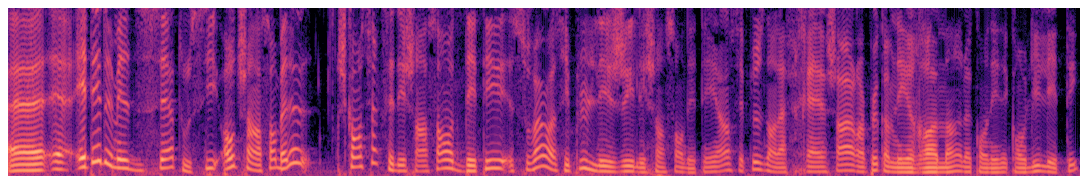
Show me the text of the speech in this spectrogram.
Euh, été 2017 aussi, autre chanson. Ben là, je suis conscient que c'est des chansons d'été. Souvent, c'est plus léger, les chansons d'été. Hein? C'est plus dans la fraîcheur, un peu comme les romans qu'on lit l'été.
